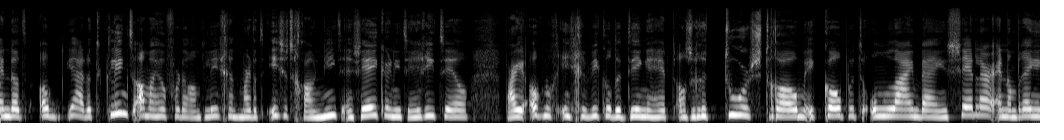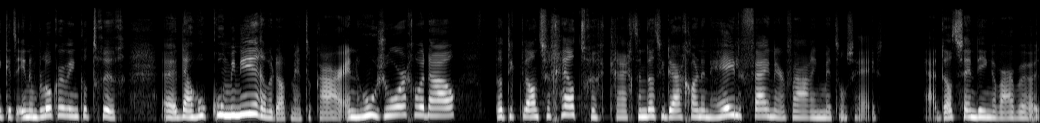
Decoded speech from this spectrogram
En dat ook, ja, dat klinkt allemaal heel voor de hand liggend, maar dat is het gewoon niet. En zeker niet in retail, waar je ook nog ingewikkelde dingen hebt als retourstromen. Ik koop het online bij een seller en dan breng ik het in een blokkerwinkel terug. Uh, nou, hoe combineren we dat met elkaar? En hoe zorgen we nou dat die klant zijn geld terugkrijgt en dat hij daar gewoon een hele fijne ervaring met ons heeft? Ja, dat zijn dingen waar we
